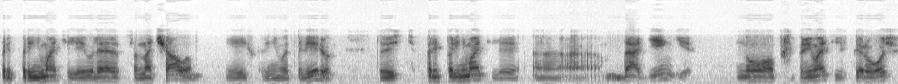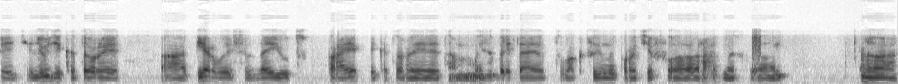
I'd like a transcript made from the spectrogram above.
предприниматели являются началом, я искренне в это верю. То есть предприниматели, да, деньги – но предприниматели в первую очередь люди, которые а, первые создают проекты, которые там изобретают вакцины против а, разных а,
